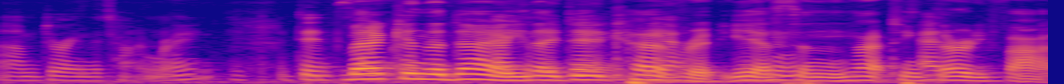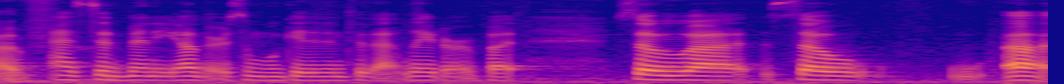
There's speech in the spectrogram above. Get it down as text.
um, during the time, right? It did Back in the day, in they the did day, cover yeah. it, yes, Mhm. in 1935. as did many others, and we'll get into that later. But so, uh, so uh,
